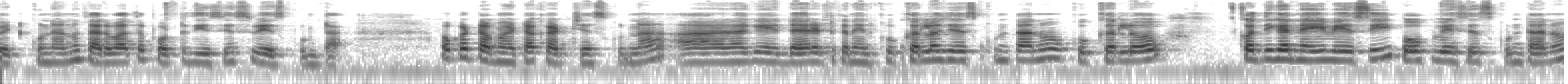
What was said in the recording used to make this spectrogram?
పెట్టుకున్నాను. తర్వాత పొట్టు తీసేసి వేసుకుంటా. ఒక టమాటా కట్ చేసుకున్నా. అలాగే డైరెక్ట్గా నేను కుక్కర్లో చేసుకుంటాను. కుక్కర్లో కొద్దిగా నెయ్యి వేసి పోపు వేసేసుకుంటాను.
